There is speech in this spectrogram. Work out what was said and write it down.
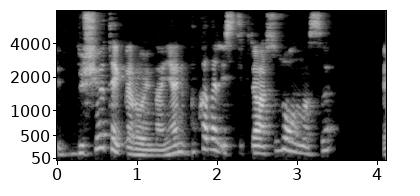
E, düşüyor tekrar oyundan. Yani bu kadar istikrarsız olması e,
